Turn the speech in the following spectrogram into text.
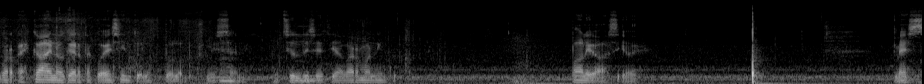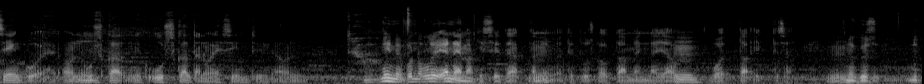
var, ehkä ainoa kerta, kun esiintyi loppujen lopuksi missään, mm. niin, mutta silti siitä jää varmaan niin kuin, paljon asioita messiin, kun on uskal, niin kuin uskaltanut esiintyä ja on Viime vuonna oli enemmänkin sitä, että, mm. että uskaltaa mennä ja mm. voittaa itsensä. Mm. Nykyis, nyt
